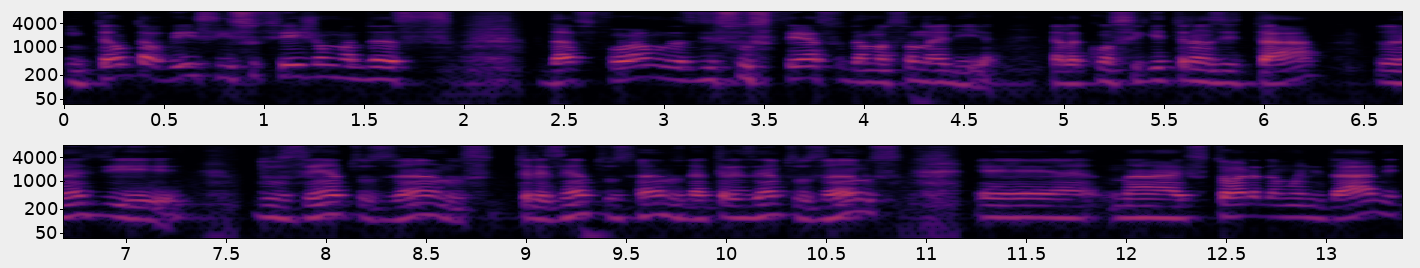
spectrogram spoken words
Então, talvez isso seja uma das, das fórmulas de sucesso da maçonaria, ela conseguir transitar durante 200 anos, 300 anos, né, 300 anos é, na história da humanidade,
